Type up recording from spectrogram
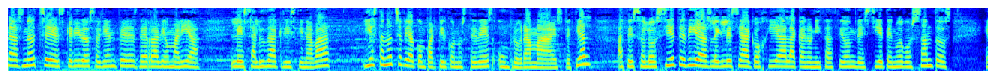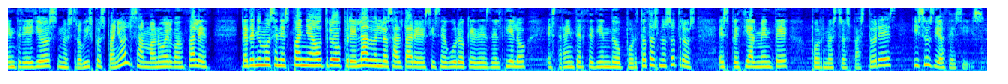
Buenas noches, queridos oyentes de Radio María. Les saluda Cristina Abad y esta noche voy a compartir con ustedes un programa especial. Hace solo siete días la Iglesia acogía la canonización de siete nuevos santos, entre ellos nuestro obispo español, San Manuel González. Ya tenemos en España otro prelado en los altares y seguro que desde el cielo estará intercediendo por todos nosotros, especialmente por nuestros pastores y sus diócesis.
